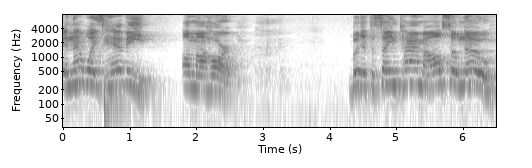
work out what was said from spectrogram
And that weighs heavy on my heart. But at the same time, I also know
